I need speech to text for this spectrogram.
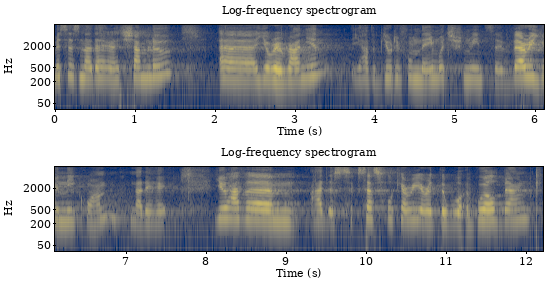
Mrs. Nader Chamlou, uh, you're Iranian. You have a beautiful name, which means a very unique one, Nader. You have um, had a successful career at the World Bank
